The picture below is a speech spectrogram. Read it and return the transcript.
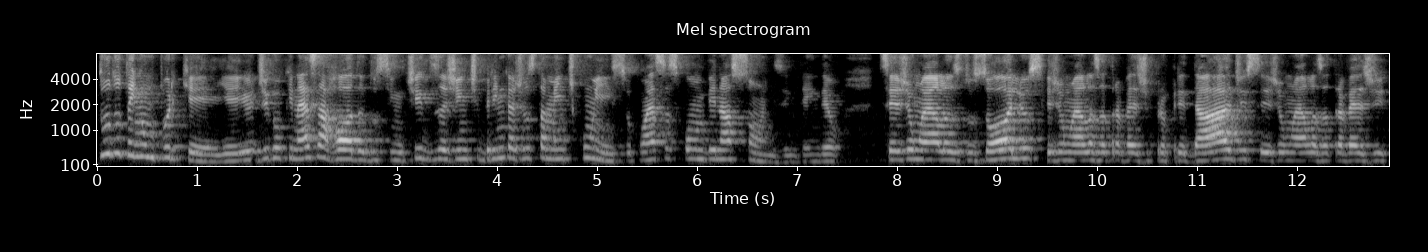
Tudo tem um porquê. E aí eu digo que nessa roda dos sentidos a gente brinca justamente com isso, com essas combinações, entendeu? Sejam elas dos olhos, sejam elas através de propriedades, sejam elas através de,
